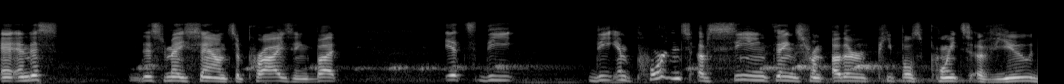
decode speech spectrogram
and, and this this may sound surprising, but it's the the importance of seeing things from other people's points of view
